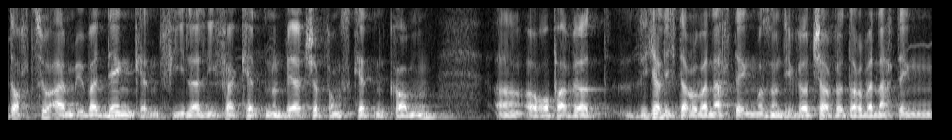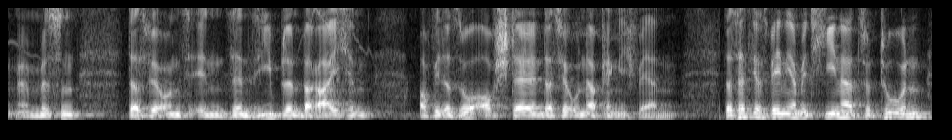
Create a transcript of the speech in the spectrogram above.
doch zu einem Überdenken vieler Lieferketten und Wertschöpfungsketten kommen. Äh, Europa wird sicherlich darüber nachdenken müssen und die Wirtschaft wird darüber nachdenken äh, müssen, dass wir uns in sensiblen Bereichen auch wieder so aufstellen, dass wir unabhängig werden. Das hat jetzt weniger mit China zu tun,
